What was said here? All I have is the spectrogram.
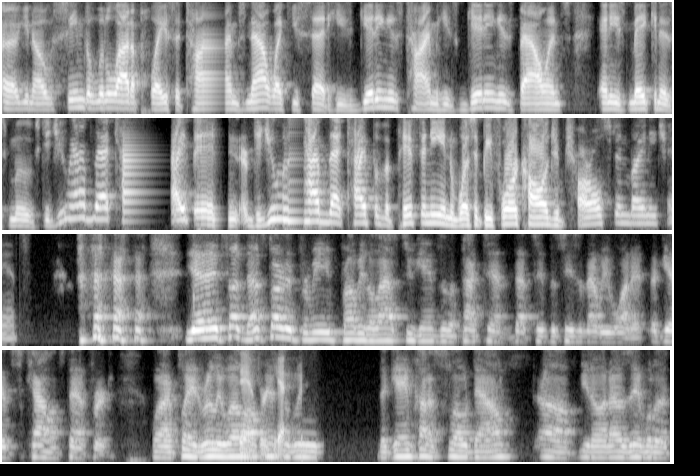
uh, you know seemed a little out of place at times now like you said he's getting his time he's getting his balance and he's making his moves did you have that time type and did you have that type of epiphany and was it before college of charleston by any chance yeah it's that started for me probably the last two games of the pac 10 that's the season that we won it against cal and stanford where i played really well stanford, offensively yeah. the game kind of slowed down uh, you know and i was able to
